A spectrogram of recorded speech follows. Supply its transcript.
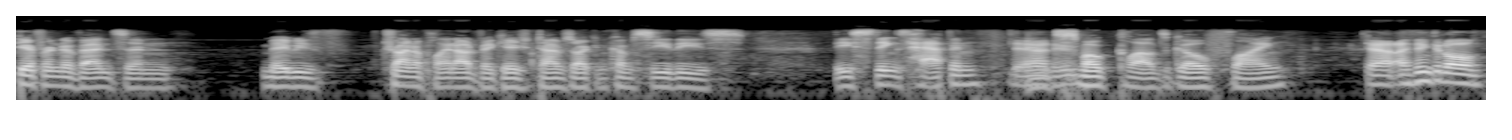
different events and maybe trying to plan out vacation time so I can come see these these things happen Yeah, and dude. smoke clouds go flying. Yeah, I think it'll.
